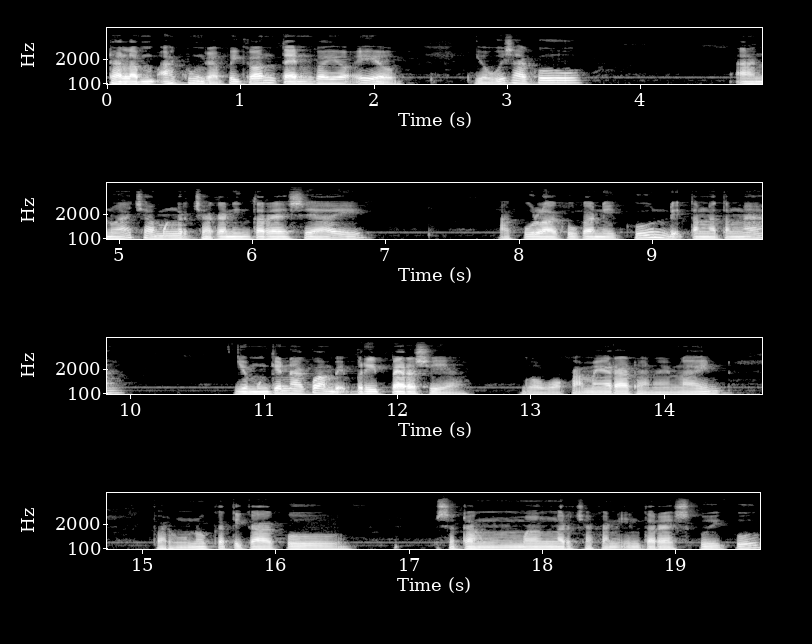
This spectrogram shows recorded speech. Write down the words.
dalam aku nggak konten koyo yo yo wis aku anu aja mengerjakan interest ya aku lakukan itu di tengah-tengah. Ya mungkin aku ambek prepare sih ya. Gowo kamera dan lain-lain. Baru nu ketika aku sedang mengerjakan interestku itu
